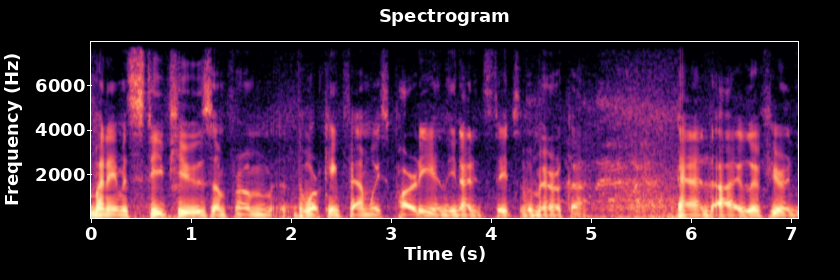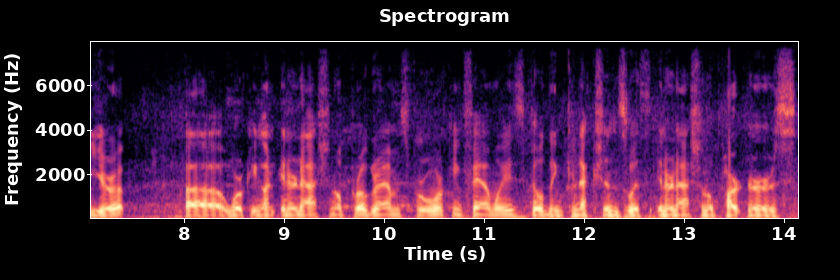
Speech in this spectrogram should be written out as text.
My name is Steve Hughes. I'm from the Working Families Party in the United States of America. And I live here in Europe, uh, working on international programs for working families, building connections with international partners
